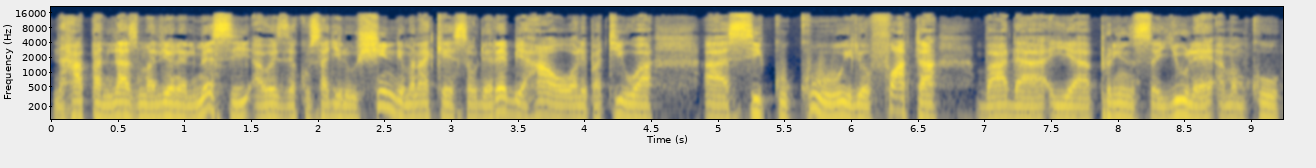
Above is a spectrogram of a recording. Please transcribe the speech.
na hapa lazima lionel messi aweze kusajili ushindi manake saudi arabia hao walipatiwa uh, siku kuu iliyofuata baada ya prince yule ama mkuu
